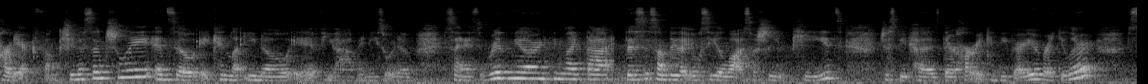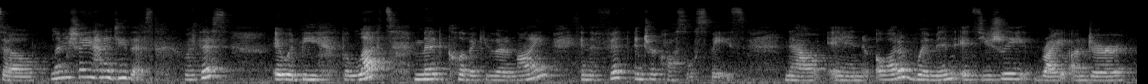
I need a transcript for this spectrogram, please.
cardiac function essentially and so it can let you know if you have any sort of sinus arrhythmia or anything like that. This is something that you'll see a lot especially in peds just because their heart rate can be very irregular. So let me show you how to do this. With this it would be the left mid-clavicular line in the fifth intercostal space. Now, in a lot of women, it's usually right under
